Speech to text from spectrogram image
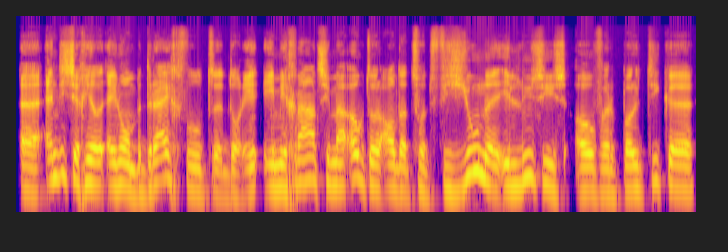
Eh, en die zich heel enorm bedreigd voelt eh, door immigratie, maar ook door al dat soort visioenen, illusies over politieke,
